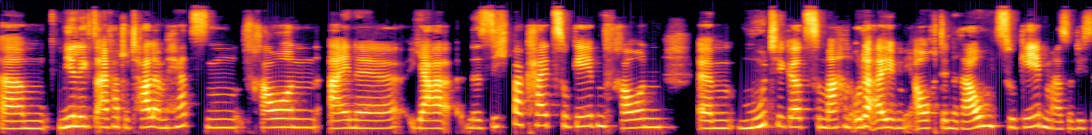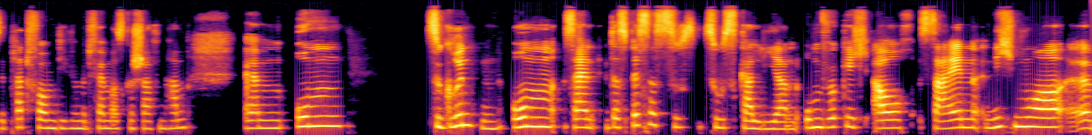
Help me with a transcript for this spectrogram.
Ähm, mir liegt es einfach total am Herzen, Frauen eine, ja, eine Sichtbarkeit zu geben, Frauen ähm, mutiger zu machen oder eben auch den Raum zu geben, also diese Plattform, die wir mit Fembos geschaffen haben, ähm, um zu gründen, um sein das Business zu, zu skalieren, um wirklich auch sein nicht nur äh,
